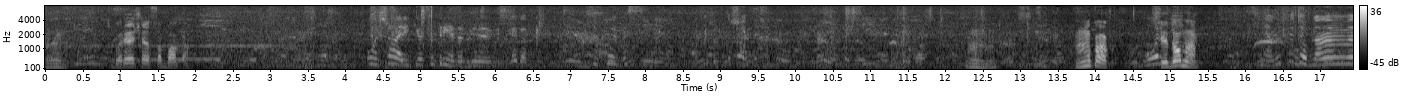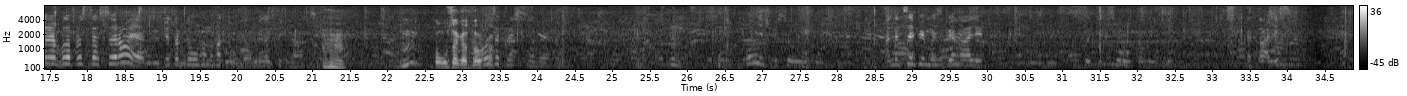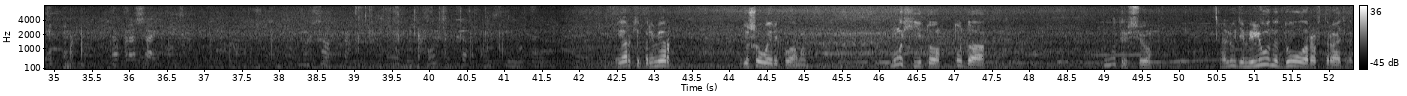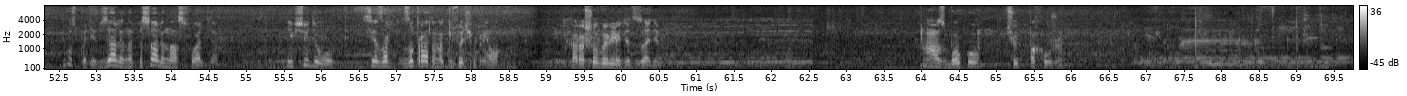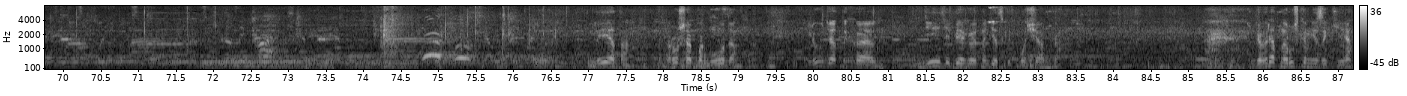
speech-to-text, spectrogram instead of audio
М. Горячая собака. Ой, шарики, вот смотри, этот, э, этот сухой бассейн. То, что я хочу дома. Мгм. Ну как, Горки. съедобно? Не, ну съедобно. Она, наверное, была просто сырая. Что так долго он готовил? Минут 15. Мгм. М, Ползаготовка. Роза красивая. Помнишь веселую кошку? А на цепи мы сбегали с этих сироков идти. Катались. Попрошай. Яркий пример дешевой рекламы. Мохито туда. Вот и все. Люди миллионы долларов тратят. Господи, взяли, написали на асфальте. И все дело. Все затраты на кусочек мела. Хорошо выглядит сзади. А сбоку чуть похуже. Лето, хорошая погода, люди отдыхают, дети бегают на детских площадках. Говорят на русском языке.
